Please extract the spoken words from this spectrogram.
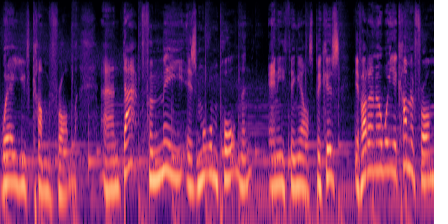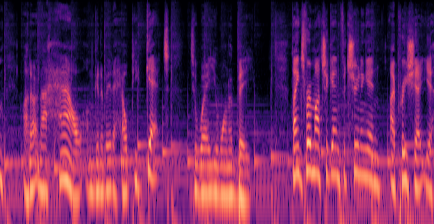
where you've come from. And that for me is more important than anything else because if I don't know where you're coming from, I don't know how I'm going to be able to help you get to where you want to be. Thanks very much again for tuning in. I appreciate you.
